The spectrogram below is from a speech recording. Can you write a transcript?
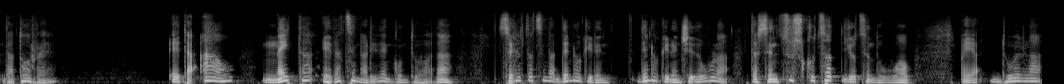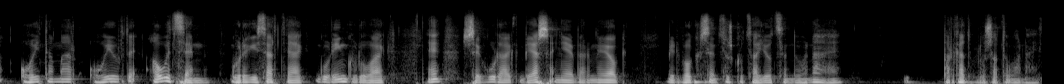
datorre, Eta hau, naita edatzen ari den kontu da. Zer gertatzen da, denok, iren, denok irentzi dugula, eta zentzuzkotzat jotzen dugu hau. Baina, duela, hogeita mar, hogei urte, hau etzen gure gizarteak, gure inguruak, eh? segurak, behasaine, bermeok, bilbok zentzuzkotza jotzen duena, eh? Barkatu losatu naiz.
